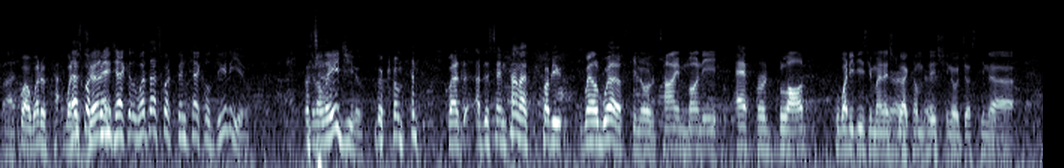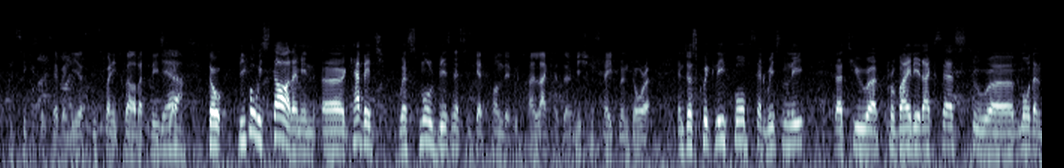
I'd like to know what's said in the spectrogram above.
But well, what a what that's a what journey. fintech. What that's what fintech will do to you. It'll age you. No comment. But at the same time, it's probably well worth you know the time, money, effort, blood for what it is you managed Sure, to accomplish. sure. You know, just in. Uh, in Six or seven years since 2012 at least. Yeah. So before we start, I mean, uh, Kabbage, where small businesses get funded, which I like as a mission statement. Or and just quickly, Forbes said recently that you had provided access to uh, more than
